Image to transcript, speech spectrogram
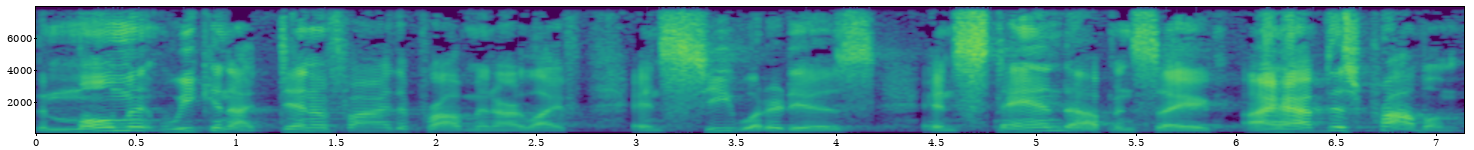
The moment we can identify the problem in our life and see what it is and stand up and say, I have this problem,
